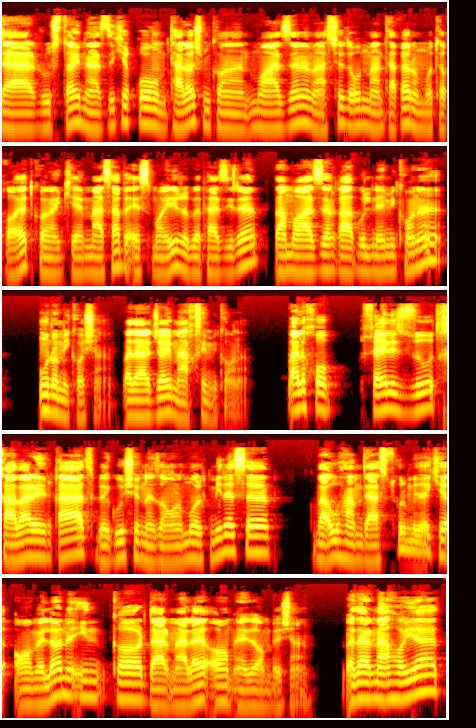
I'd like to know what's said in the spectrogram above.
در روستای نزدیک قوم تلاش می‌کنن معزن مسجد اون منطقه رو متقاعد کنن که مذهب اسماعیلی رو بپذیره و معزن قبول نمی‌کنه اون رو می‌کشن و در جای مخفی می‌کنن. ولی خب خیلی زود خبر این قتل به گوش نظام الملک می‌رسه و او هم دستور میده که عاملان این کار در ملع عام اعدام بشن و در نهایت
